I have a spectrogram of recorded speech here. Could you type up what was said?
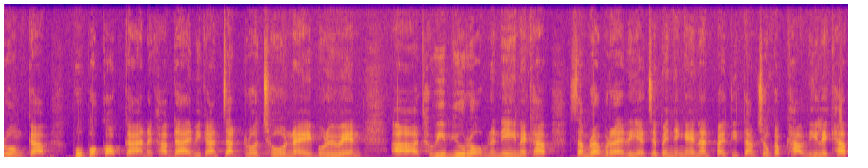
ร่วมกับผู้ประกอบการนะครับได้มีการจัดรถโชว์ในบริเวณทวีปยุโรปนั่นเองนะครับสำหรับรายละเอียดจะเป็นยังไงนั้นไปติดตามชมกับข่าวนี้เลยครับ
